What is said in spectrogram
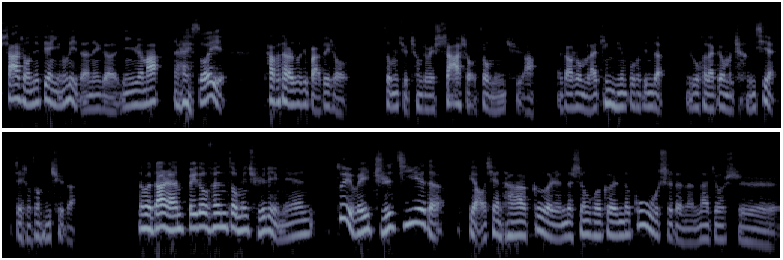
杀手那电影里的那个音乐吗？”哎，所以他和他儿子就把这首奏鸣曲称之为杀手奏鸣曲啊。到时候我们来听一听波赫宾的如何来给我们呈现这首奏鸣曲的。那么当然，贝多芬奏鸣曲里面最为直接的表现他个人的生活、个人的故事的呢，那就是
